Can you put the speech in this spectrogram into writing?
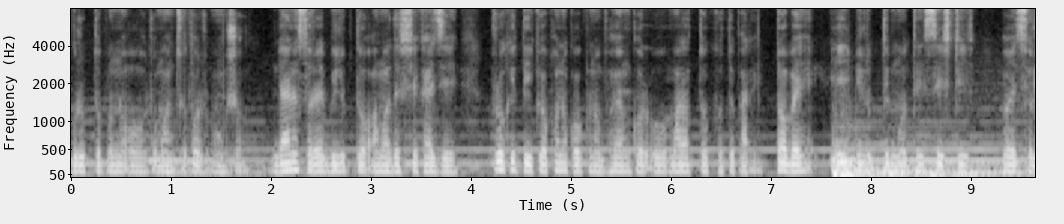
গুরুত্বপূর্ণ ও রোমাঞ্চকর অংশ। ডাইনোসরের বিলুপ্ত আমাদের শেখায় যে, প্রকৃতি কখনো কখনো ভয়ঙ্কর ও মারাত্মক হতে পারে। তবে এই বিলুপ্তির মধ্যে সৃষ্টি হয়েছিল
